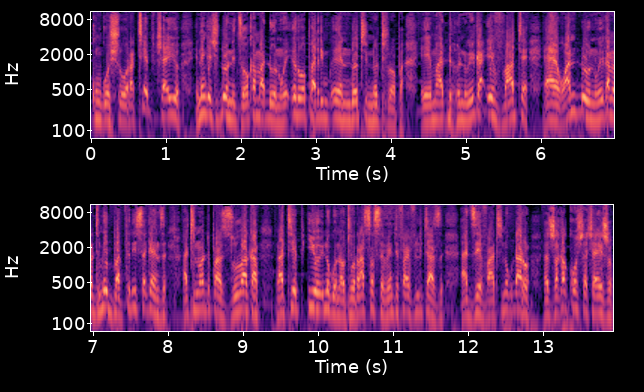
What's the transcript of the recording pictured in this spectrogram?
kungoshora. Tepi chaiyo inenge ichidonhedzawo kamadonhwe eropa eh, ndoti not ropa e, madonhwe ka evhate uh, one donhwe kana kuti pa 3 seconds atinoona kuti pazuva ka tepi iyo inogona kutorasa 75 liters dzevhate. Nokudaro zvakakosha chaizvo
